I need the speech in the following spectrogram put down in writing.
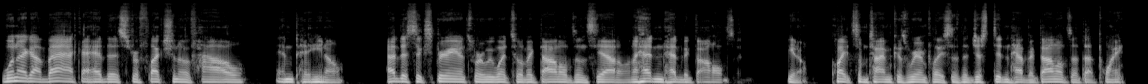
when I got back. I had this reflection of how, and you know, I had this experience where we went to a McDonald's in Seattle, and I hadn't had McDonald's in you know quite some time because we we're in places that just didn't have McDonald's at that point.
